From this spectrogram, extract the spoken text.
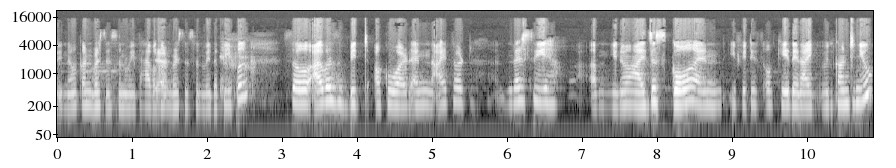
you know conversation with have a Yeah. conversation with the people. So I was a bit awkward, and I thought, let's see, um, you know, I just go, and if it is okay, then I will continue,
